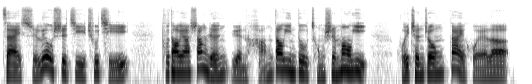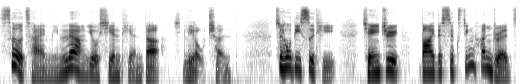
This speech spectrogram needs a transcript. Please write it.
在十六世纪初期，葡萄牙商人远航到印度从事贸易，回程中带回了色彩明亮又鲜甜的柳橙。最后第四题，前一句 by the 1600s,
